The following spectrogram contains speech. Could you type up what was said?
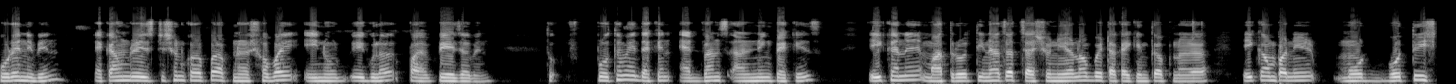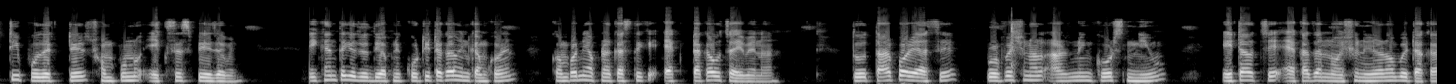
পড়ে নেবেন। অ্যাকাউন্ট রেজিস্ট্রেশন করার পর আপনারা সবাই এই নোট এইগুলা পেয়ে যাবেন। তো প্রথমে দেখেন অ্যাডভান্স আর্নিং প্যাকেজ এইখানে মাত্র তিন হাজার চারশো নিরানব্বই টাকায় কিন্তু আপনারা এই কোম্পানির মোট বত্রিশটি প্রজেক্টের সম্পূর্ণ অ্যাক্সেস পেয়ে যাবেন। এখান থেকে যদি আপনি কোটি টাকাও ইনকাম করেন কোম্পানি আপনার কাছ থেকে এক টাকাও চাইবে না। তো তারপরে আছে প্রফেশনাল আর্নিং কোর্স নিউ এটা হচ্ছে এক হাজার নয়শো নিরানব্বই টাকা।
